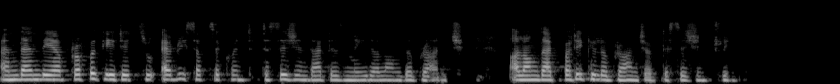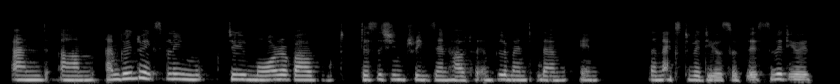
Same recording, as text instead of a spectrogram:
And then they are propagated through every subsequent decision that is made along the branch, along that particular branch of decision tree. And um, I'm going to explain to you more about decision trees and how to implement them in the next video. So this video is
